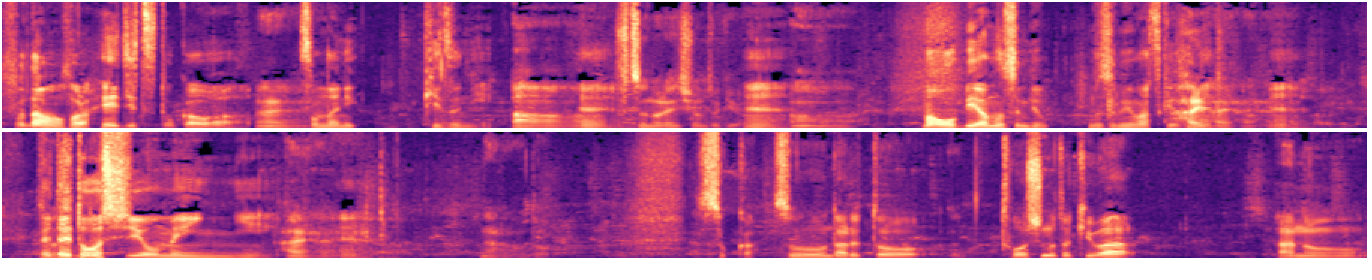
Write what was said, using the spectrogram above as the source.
普段はほら平日とかはええ。そんなに着ずに、ああ、ええ。普通の練習の時は、ええ。あまあ帯は結び結びますけどね、はいはいはいはい。ええ。大体投資をメインに、あはいはいはい、えなるほど。そっか。そうなると投資の時はあの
